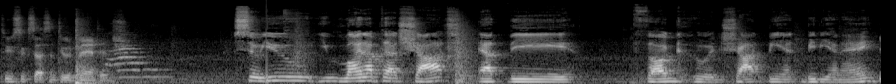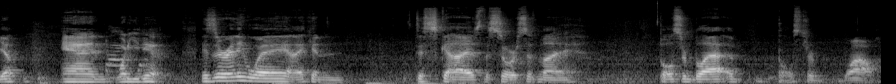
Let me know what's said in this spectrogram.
two success and two advantage. So you you line up that shot at the thug who had shot B- BBNA, Yep. and what do you do? Is there any way I can disguise the source of my bolster blast? Uh, bolster. Wow.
